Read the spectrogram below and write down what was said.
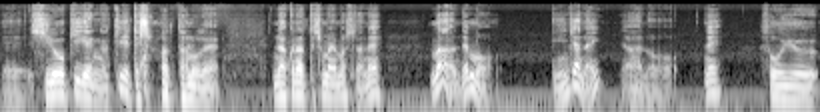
えー使用期限が切れてしまったので、なくなってしまいましたね。まあ、でも、いいんじゃない？あの、ね、そういう、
